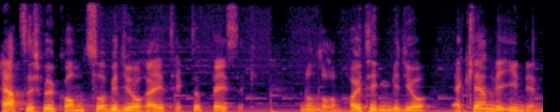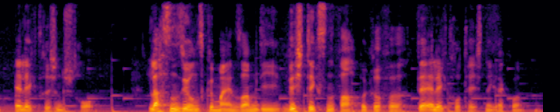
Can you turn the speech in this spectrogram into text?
Herzlich willkommen zur Videoreihe TechTip Basic. In unserem heutigen Video erklären wir Ihnen den elektrischen Strom. Lassen Sie uns gemeinsam die wichtigsten Fachbegriffe der Elektrotechnik erkunden.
